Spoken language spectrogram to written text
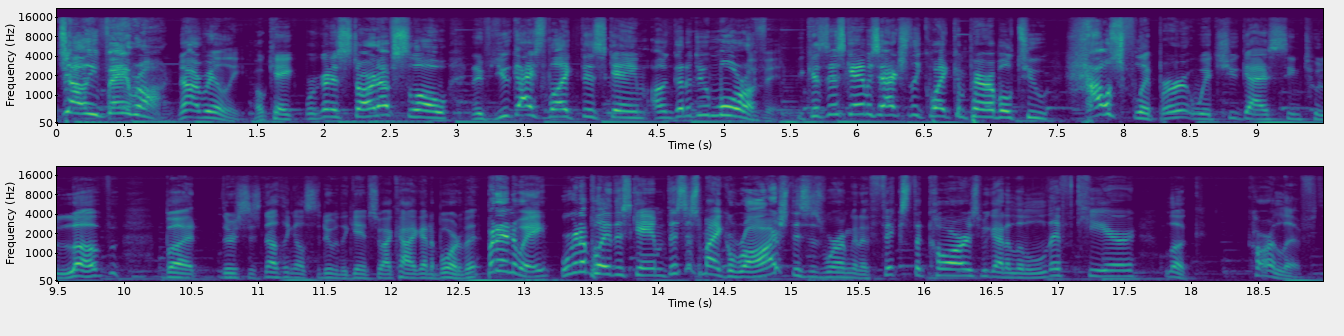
Jelly Veyron. Not really. Okay, we're gonna start off slow, and if you guys like this game, I'm gonna do more of it because this game is actually quite comparable to House Flipper, which you guys seem to love. But there's just nothing else to do in the game, so I kind of got bored of it. But anyway, we're gonna play this game. This is my garage. This is where I'm gonna fix the cars. We got a little lift here. Look, car lift.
